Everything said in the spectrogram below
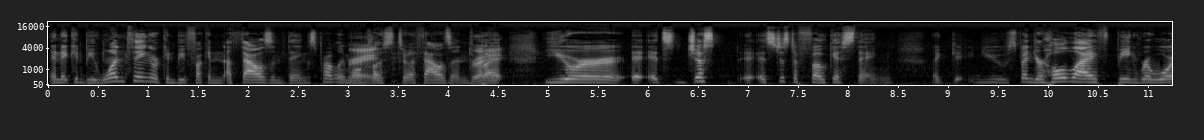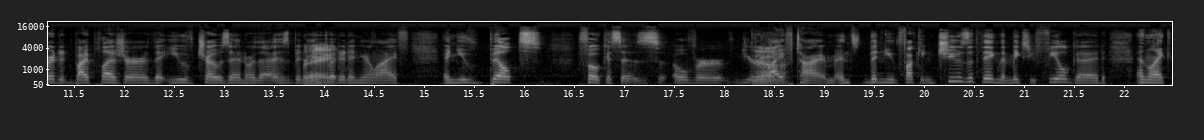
and it can be one thing or it can be fucking a thousand things. Probably more Right. close to a thousand, but Right. you're it's just it's just a focus thing. Like you spend your whole life being rewarded by pleasure that you've chosen or that has been Right. inputted in your life, and you've built focuses over your Yeah. lifetime and s- then you fucking choose a thing that makes you feel good and like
